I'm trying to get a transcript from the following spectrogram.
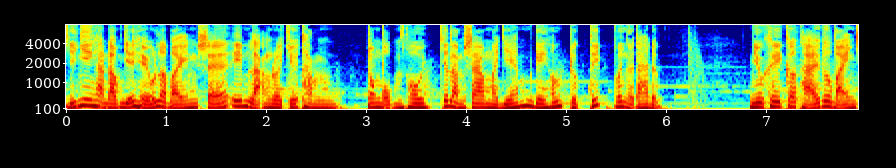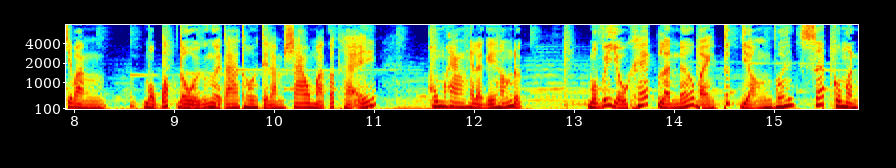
dĩ nhiên hành động dễ hiểu là bạn sẽ im lặng rồi chửi thầm trong bụng thôi, chứ làm sao mà dám gây hấn trực tiếp với người ta được. Nhiều khi cơ thể của bạn chỉ bằng một bắp đùi của người ta thôi, thì làm sao mà có thể hung hăng hay là gây hấn được? Một ví dụ khác là nếu bạn tức giận với sếp của mình,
